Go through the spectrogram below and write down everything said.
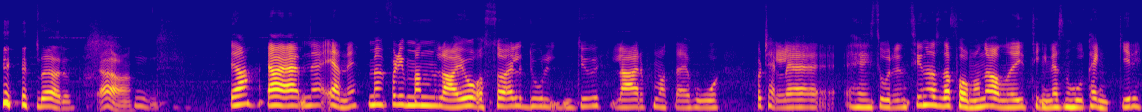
det, det er hun. Ja. Ja, jeg er enig. Men fordi man lar jo også Eller du, du lar på en måte hun fortelle historien sin. Altså, da får man jo alle de tingene som hun tenker,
